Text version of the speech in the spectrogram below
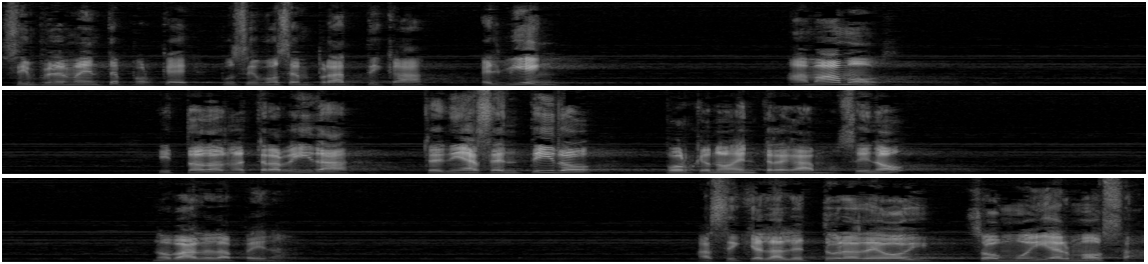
Simplemente porque pusimos en práctica el bien. Amamos. Y toda nuestra vida tenía sentido porque nos entregamos. Si no, no vale la pena. Así que la lectura de hoy son muy hermosas.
